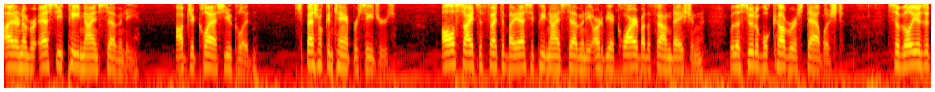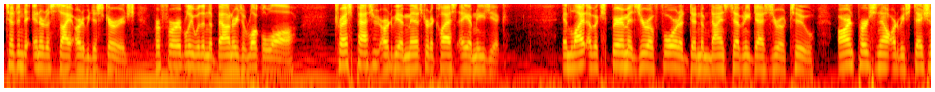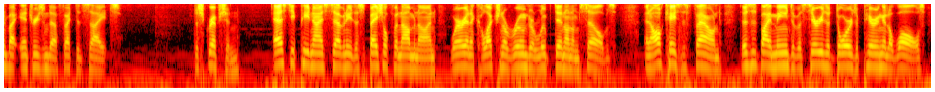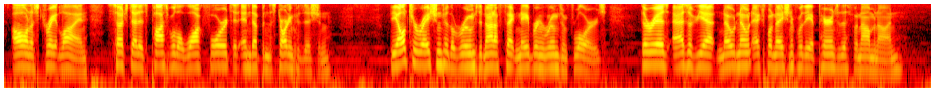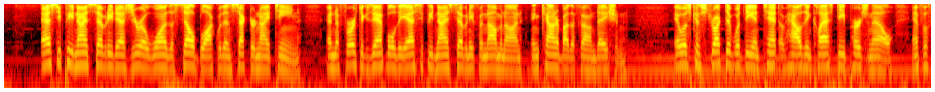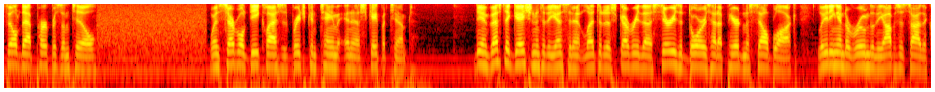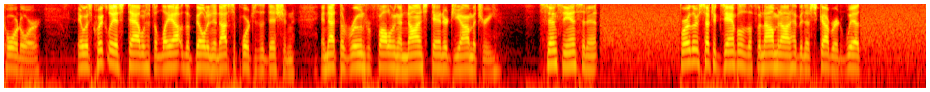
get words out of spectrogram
Item Number SCP-970 Object Class Euclid Special Containment Procedures All sites affected by SCP-970 are to be acquired by the Foundation, with a suitable cover established. Civilians attempting to enter the site are to be discouraged, preferably within the boundaries of local law. Trespassers are to be administered a Class A amnesiac. In light of Experiment 04 and Addendum 970-02, armed personnel are to be stationed by entries into affected sites. Description: SCP-970 is a spatial phenomenon wherein a collection of rooms are looped in on themselves. In all cases found, this is by means of a series of doors appearing in the walls, all in a straight line, such that it is possible to walk forwards and end up in the starting position. The alterations to the rooms do not affect neighboring rooms and floors. There is, as of yet, no known explanation for the appearance of this phenomenon. SCP-970-01 is a cell block within Sector 19, and the first example of the SCP-970 phenomenon encountered by the Foundation. It was constructed with the intent of housing Class D personnel, and fulfilled that purpose until when several D-classes breached containment in an escape attempt. The investigation into the incident led to the discovery that a series of doors had appeared in the cell block, leading into rooms on the opposite side of the corridor. It was quickly established that the layout of the building did not support this addition, and that the rooms were following a non-standard geometry. Since the incident, further such examples of the phenomenon have been discovered, with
